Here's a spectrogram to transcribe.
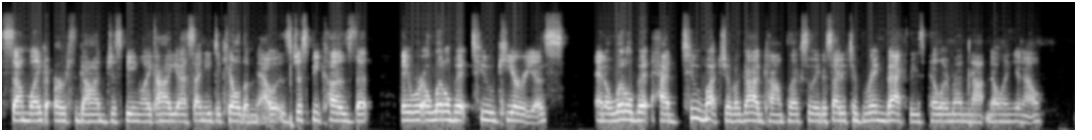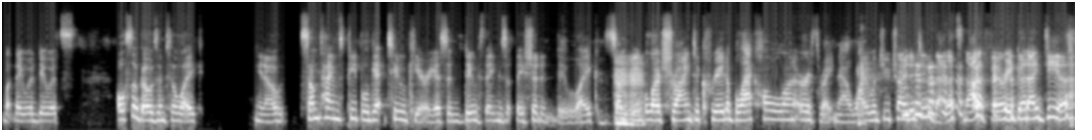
some like earth god just being like ah yes i need to kill them now it's just because that they were a little bit too curious and a little bit had too much of a god complex so they decided to bring back these pillar men not knowing you know what they would do. It's also goes into like you know sometimes people get too curious and do things that they shouldn't do like some Mhm. people are trying to create a black hole on earth right now why would you try to do that that's not a very good idea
